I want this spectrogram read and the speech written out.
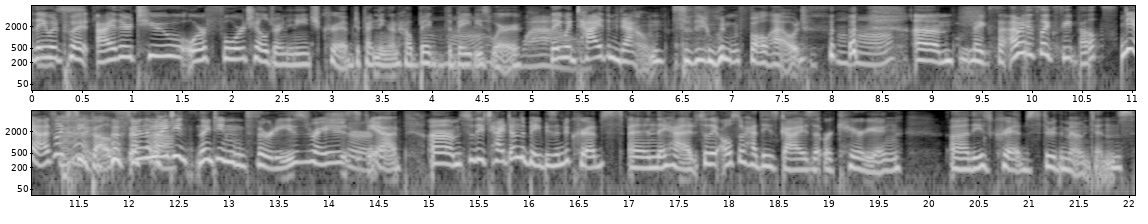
they would put either two or four children in each crib, depending on how big the babies were. Wow. They would tie them down so they wouldn't fall out. Makes sense. I mean, it's like seatbelts. Yeah, it's like seatbelts. in the 19, 1930s, right? Sure. Yeah. Um, so they tied down the babies into cribs, and they had, so they also had these guys that were carrying uh, these cribs through the mountains.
